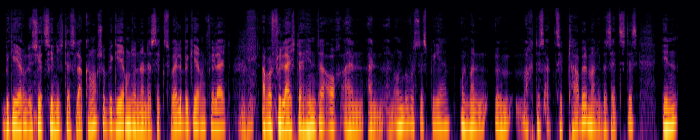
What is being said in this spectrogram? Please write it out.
Begehren ist jetzt hier nicht das Lacanische Begehren, sondern das sexuelle Begehren vielleicht, mhm. aber vielleicht dahinter auch ein, ein, ein unbewusstes Begehren. Und man ähm, macht es akzeptabel, man übersetzt es in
